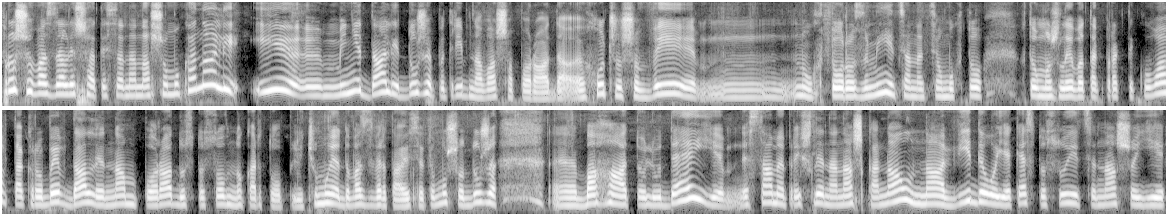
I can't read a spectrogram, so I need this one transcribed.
прошу вас залишатися на нашому каналі, і е, мені далі дуже потрібна ваша порада. Е, Хочу, щоб ви, ну, хто розуміється на цьому, хто, хто можливо так практикував, так робив, дали нам пораду стосовно картоплі. Чому я до вас звертаюся? Тому що дуже багато людей саме прийшли на наш канал на відео, яке стосується нашої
